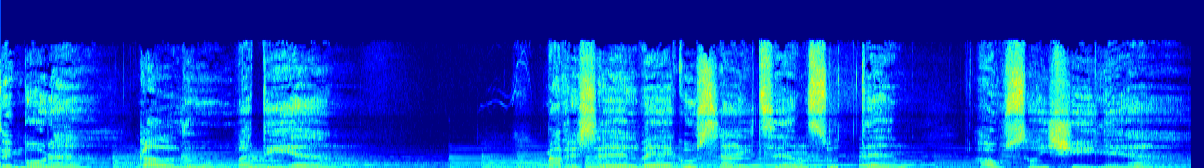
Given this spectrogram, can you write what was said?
Denbora galdu batian Madre selbek usaitzen zuten Auzo isilera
